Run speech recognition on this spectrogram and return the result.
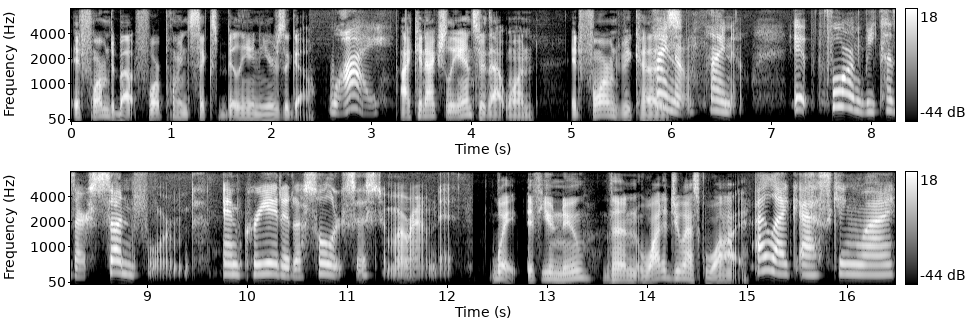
It formed about 4.6 billion years ago. Why? I can actually answer that one. It formed because. I know, I know. It formed because our sun formed and created a solar system around it. Wait, if you knew, then why did you ask why? I like asking why.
